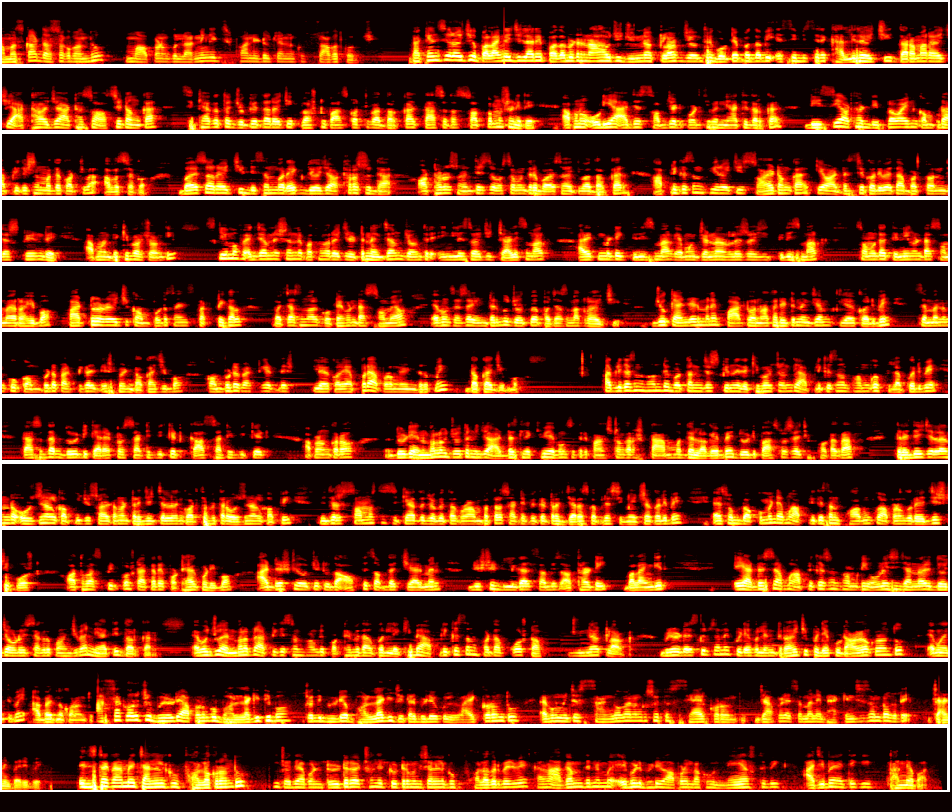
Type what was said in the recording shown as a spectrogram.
ନମସ୍କାର ଦର୍ଶକ ବନ୍ଧୁ ମୁଁ ଆପଣଙ୍କୁ ଲର୍ଣ୍ଣିଂ ଇଜ୍ ଫନ୍ ୟୁଟ୍ୟୁବ୍ ଚ୍ୟାନେଲକୁ ସ୍ୱାଗତ କରୁଛି ଭ୍ୟାକେନ୍ସି ରହିଛି ବଲାଙ୍ଗୀର ଜିଲ୍ଲାରେ ପଦବୀଟିର ନାଁ ହେଉଛି ଜୁନିୟର କ୍ଲର୍କ ଯେଉଁଥିରେ ଗୋଟିଏ ପଦବୀ ଏସ୍ସିବିସିରେ ଖାଲି ରହିଛି ଦରମା ରହିଛି ଆଠ ହଜାର ଆଠଶହ ଅଶୀ ଟଙ୍କା ଶିକ୍ଷାଗତ ଯୋଗ୍ୟତା ରହିଛି ପ୍ଲସ୍ ଟୁ ପାସ୍ କରିଥିବା ଦରକାର ତା ସହିତ ସପ୍ତମ ଶ୍ରେଣୀରେ ଆପଣ ଓଡ଼ିଆ ଆଜ୍ ଏ ସବଜେକ୍ଟ ପଢ଼ିଥିବା ନିହାତି ଦରକାର ଡିସିଏ ଅର୍ଥାৎ ଡିପ୍ଲୋମା ଇନ୍ କମ୍ପ୍ୟୁଟର ଆପ୍ଲିକେସନ୍ ମଧ୍ୟ କରିଥିବା ଆବଶ୍ୟକ ବୟସ ରହିଛି ଡିସେମ୍ବର ଏକ ଦୁଇହଜାର ଅଠର ସୁଦ୍ଧା ଅଠରରୁ ସଇଁତିରିଶ ବର୍ଷ ମଧ୍ୟରେ ବୟସ ହୋଇଥିବା ଦରକାର ଆପ୍ଲିକେସନ୍ ଫି ରହିଛି ଶହେ ଟଙ୍କା କେଉଁ ଆଡ୍ରେସ୍ରେ କରିବେ ତାହା ବର୍ତ୍ତମାନ ଯେଉଁ ସ୍କ୍ରିନ୍ରେ ଆପଣ ଦେଖିପାରୁଛନ୍ତି ସ୍କିମ୍ ଅଫ୍ ଏକ୍ଜାମିନେସନ୍ରେ ପ୍ରଥମେ ରହିଛି ରିଟର୍ନ ଏକ୍ଜାମ୍ ଯେଉଁଥିରେ ଇଂଲିଶ ରହିଛି ଚାଳିଶ ମାର୍କ ଆରିଥମେଟିକ୍ ତିରିଶ ମାର୍କ ଏବଂ ଜେନେରାଲ୍ ନଲେଜ୍ ରହିଛି ତିରିଶ ମାର୍କ ସମୁଦାୟ ତିନି ଘଣ୍ଟା ସମୟ ରହିବ ପାର୍ଟ ଟୁରେ ରହିଛି କମ୍ପ୍ୟୁଟର ସାଇନ୍ସ ପ୍ରାକ୍ଟିକାଲ ପଚାଶ ମାର୍କ ଗୋଟେ ଘଣ୍ଟା ସମୟ ଏବଂ ଶେଷରେ ଇଣ୍ଟରଭ୍ୟୁ ଯେଉଁଥିପାଇଁ ପଚାଶ ମାର୍କ ରହିଛି ଯେଉଁ କ୍ୟାଣ୍ଡିଡେଟ୍ ମାନେ ପାର୍ଟ ୱାନ୍ ଅର୍ଥାৎ ରିଟର୍ନ ଏକ୍ଜାମ୍ କ୍ଲିୟର କରିବେ ସେମାନଙ୍କୁ କମ୍ପ୍ୟୁଟର ପ୍ରାକ୍ଟିକାଲ ଟେଷ୍ଟ ପାଇଁ ଡକାଯିବ କମ୍ପ୍ୟୁଟର ପ୍ରାକ୍ଟିକାଲ ଟେଷ୍ଟ କ୍ଲିୟର କରିବା ପରେ ଆପଣଙ୍କ ଇଣ୍ଟରଭ୍ୟୁ ପାଇଁ ଡକାଯିବ ଆପ୍ଲିକେସନ ଫର୍ମଟି ବର୍ତ୍ତମାନ ନିଜ ସ୍କ୍ରିନ୍ରେ ଦେଖିପାରୁଛନ୍ତି ଆପ୍ଲିକେସନ ଫର୍ମକୁ ଫିଲ୍ଅପ୍ କରିବେ ତା ସହିତ ଦୁଇଟି କ୍ୟାରେକ୍ଟର ସାର୍ଟିଫିକେଟ୍ କାଷ୍ଟ ସାର୍ଟିଫିକେଟ୍ ଆପଣଙ୍କର ଦୁଇଟି ଏନଭଲପ୍ ଯେଉଁଥିରେ ନିଜ ଆଡ୍ରେସ୍ ଲେଖିବେ ଏବଂ ସେଥିରେ ପାଞ୍ଚ ଟଙ୍କାର ଷ୍ଟାମ୍ପ ମଧ୍ୟ ଲଗାଇବେ ଦୁଇଟି ପାସପୋର୍ଟ ସାଇଜ୍ ଫଟୋଗ୍ରାଫ୍ ଟ୍ରେଜେରୀ ଚାଲାଣର ଓରିଜିନାଲ କପି ଯେଉଁ ଶହେ ଟଙ୍କା ଟ୍ରେଜେରୀ ଚାଲାଣ କରିଥିବେ ତାର ଓରିଜିନାଲ କପି ନିଜର ସମସ୍ତ ଶିକ୍ଷାଗତ ଯୋଗ୍ୟତା ପ୍ରମାଣପତ୍ର ସାର୍ଟିଫିକେଟ୍ର ଜେରକ୍ସ କପିରେ ସିଗ୍ନେଚର କରିବେ ଏସବୁ ଡକୁମେଣ୍ଟ ଏବଂ ଆପ୍ଲିକେସନ ଫର୍ମକୁ ଆପଣଙ୍କ ରେଜିଷ୍ଟ୍ରି ପୋଷ୍ଟ ଅଥବା ସ୍ପିଡ୍ ପୋଷ୍ଟ ଆକାରରେ ପଠାଇବାକୁ ପଡ଼ିବ ଆଡ୍ରେସଟି ହେଉଛି to the office of the chairman district legal service authority Balangir এই আড্রেসে আপনার আপ্লিকেসন ফর্মটি উনিশ জানুয়ারি দুই হাজার উনিশ আগে পৌঁছবা নিহতি দরকার এবং যে এনভেলপে আপ্লিকেসন ফর্মটি পঠাইবে তা উপরে লিখবে application for the post of junior clerk video ডেসক্রিপশনে পিডিএফ লিঙ্ক রয়েছে পিডিএফକୁ ଡାଉନଲୋଡ୍ କରନ୍ତୁ ଏବଂ ଏଥିପାଇଁ ଆବେଦନ କରନ୍ତୁ ଆଶା କରୁଛି ଭିଡ଼ିଓଟି ଆପଣଙ୍କୁ ଭଲ ଲାଗିଥିବ ଯଦି ଭିଡ଼ିଓ ଭଲ ଲାଗିଛି ତାହେଲେ ଭିଡ଼ିଓକୁ ଲାଇକ୍ କରନ୍ତୁ ଏବଂ ନିଜ ସାଙ୍ଗମାନଙ୍କ ସହିତ ସେୟାର କରନ୍ତୁ ଯାହାଫଳରେ ସେମାନେ ଭ୍ୟାକେନ୍ସି ସମ୍ପର୍କରେ ଜାଣିପାରିବେ ଇନଷ୍ଟାଗ୍ରାମରେ ଚ୍ୟାନେଲକୁ ଫଲୋ କରନ୍ତୁ ଯଦି ଆପଣ ଟ୍ୱିଟର ଅଛନ୍ତି ଟ୍ୱିଟର ମଧ୍ୟ ଚ୍ୟାନେଲକୁ ଫଲୋ କରିପାରିବେ କାରଣ ଆଗାମୀ ଦିନରେ ମୁଁ ଏଭଳି ଭିଡ଼ିଓ ଆପଣଙ୍କ ପାଖକୁ ନେଇ ଆସୁଥିବି ଆଜି ପାଇଁ ଏତିକି ଧନ୍ୟବାଦ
